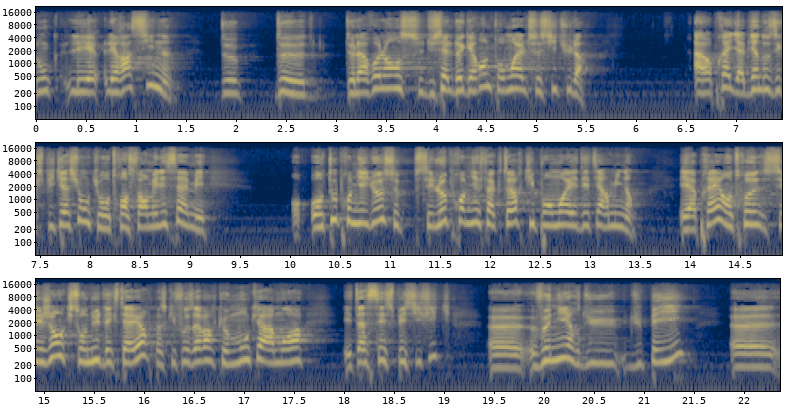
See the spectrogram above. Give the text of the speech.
Donc les, les racines de, de, de la relance du sel de Guérande, pour moi, elles se situent là. Après, il y a bien d'autres explications qui ont transformé l'essai, mais en, tout premier lieu, ce- c'est le premier facteur qui, pour moi, est déterminant. Et après, entre ces gens qui sont venus de l'extérieur, parce qu'il faut savoir que mon cas à moi est assez spécifique, euh, venir du, du pays, euh,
